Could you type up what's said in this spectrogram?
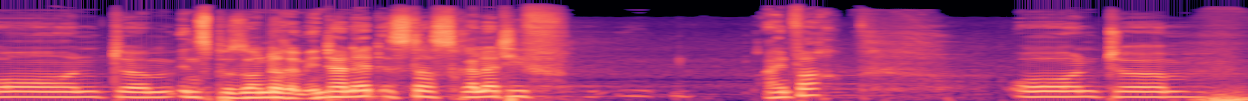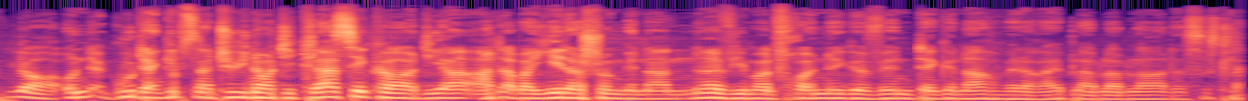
und ähm, insbesondere im Internet ist das relativ einfach. Und ähm, ja, und gut, dann gibt es natürlich noch die Klassiker, die hat aber jeder schon genannt, ne? wie man Freunde gewinnt, denke nach und Werderei, bla bla bla, das ist klar.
